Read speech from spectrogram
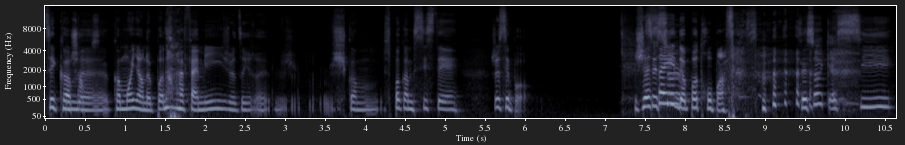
sais, comme, euh, comme moi, il y en a pas dans ma famille, je veux dire, je, je suis comme, c'est pas comme si c'était, je sais pas. J'essaie de pas trop penser à ça. c'est sûr que si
